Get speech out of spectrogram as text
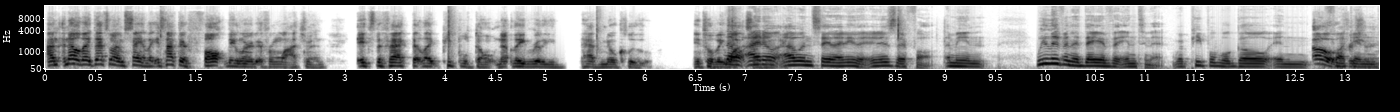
I no, like that's what I'm saying. Like it's not their fault they learned it from Watchmen. It's the fact that like people don't know. They really have no clue until they No, watch. I don't. I wouldn't say that either. It is their fault. I mean, we live in a day of the internet where people will go and Oh, fucking sure.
